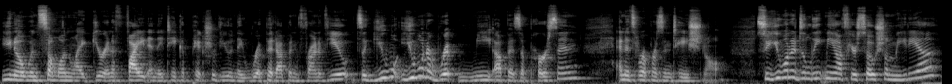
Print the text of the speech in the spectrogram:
You know, when someone like you're in a fight and they take a picture of you and they rip it up in front of you, it's like you you want to rip me up as a person, and it's representational. So you want to delete me off your social media?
